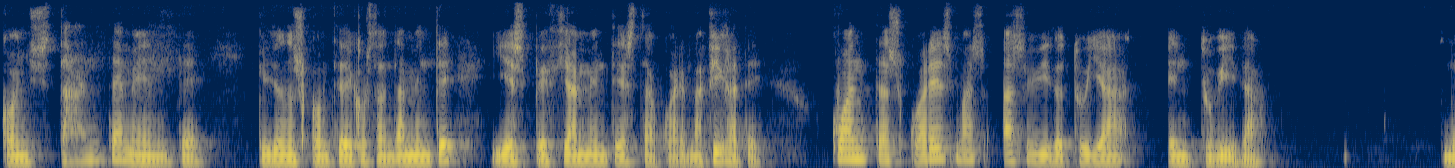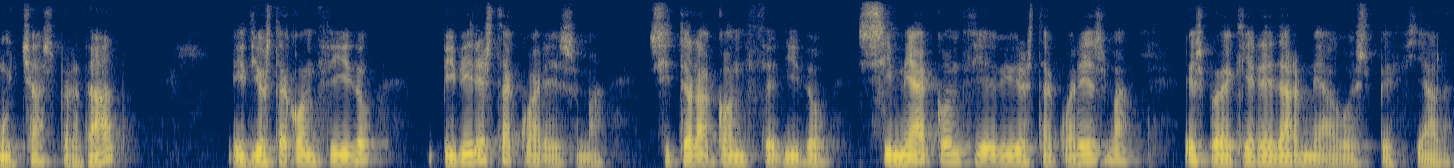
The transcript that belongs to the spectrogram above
constantemente, que Dios nos concede constantemente y especialmente esta cuaresma. Fíjate, ¿cuántas cuaresmas has vivido tú ya en tu vida? Muchas, ¿verdad? Y Dios te ha concedido vivir esta cuaresma. Si te lo ha concedido, si me ha concedido vivir esta cuaresma, es porque quiere darme algo especial.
